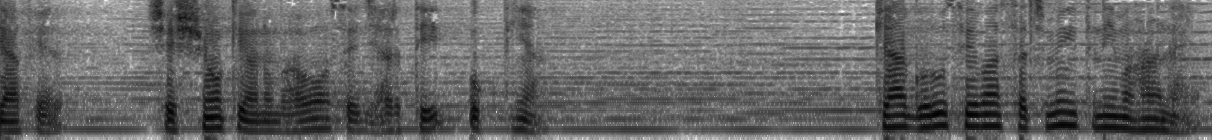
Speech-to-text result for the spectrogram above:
या फिर शिष्यों के अनुभवों से झरती उक्तियाँ? क्या गुरु सेवा सच में इतनी महान है?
